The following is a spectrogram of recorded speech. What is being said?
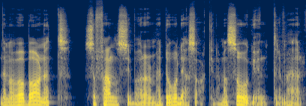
när man var barnet så fanns ju bara de här dåliga sakerna. Man såg ju inte de här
